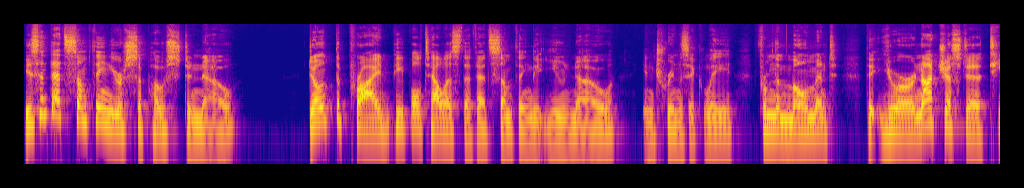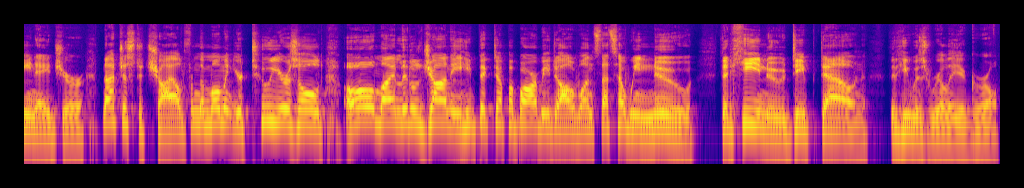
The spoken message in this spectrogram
Isn't that something you're supposed to know? Don't the pride people tell us that that's something that you know intrinsically from the moment that you're not just a teenager, not just a child, from the moment you're two years old. Oh, my little Johnny, he picked up a Barbie doll once. That's how we knew that he knew deep down that he was really a girl.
